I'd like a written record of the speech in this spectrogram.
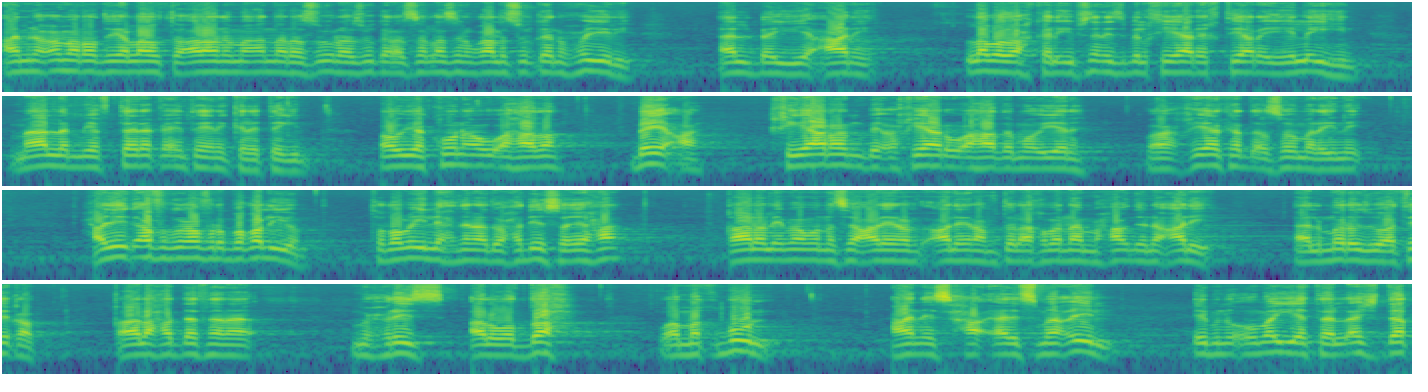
can ibni cumar radi allahu tacala anhuma ana rasul rasulka sal sl qal rsulkan wuxuu yidhi albayicaani labada wax kala iibsanaysa bilkhiyaar ikhtiyaar ayay leeyihiin maa lam yaftariqa intayna kala tegin aw yakuuna uu ahaada beyca khiyaaran beyc khiyaar uu ahaada mooyane waa khiyaarka hadda aan soo maraynay xadiidka afar kun afar boqol iyo toddoba iyo lixdanaad waa xadiid saxiixa qaala alimaam nasai caleyh raxmat llah akhbarna maxamed ibn cali almaruz wa hiqa qaala xadaثana muxriz alwadax wa maqbuul can ismaaciil ibn umayata alashdaq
